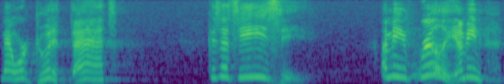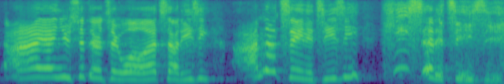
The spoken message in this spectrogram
Man, we're good at that because that's easy. I mean, really. I mean, I, and you sit there and say, well, that's not easy. I'm not saying it's easy. He said it's easy.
